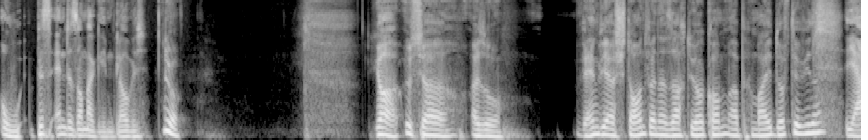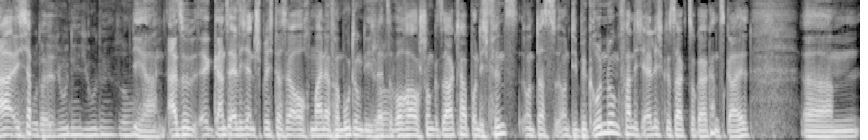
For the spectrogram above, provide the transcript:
oh, bis Ende Sommer geben, glaube ich. Ja. Ja, ist ja, also wären wir erstaunt, wenn er sagt, ja komm, ab Mai dürft ihr wieder. Ja, ich habe Oder Juni, Juli, so. Ja, also äh, ganz ehrlich entspricht das ja auch meiner Vermutung, die ich Ja. letzte Woche auch schon gesagt habe. Und ich finde es, und das, und die Begründung fand ich ehrlich gesagt sogar ganz geil. Ähm,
